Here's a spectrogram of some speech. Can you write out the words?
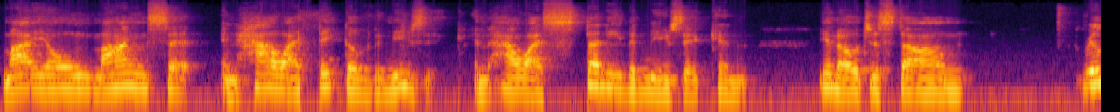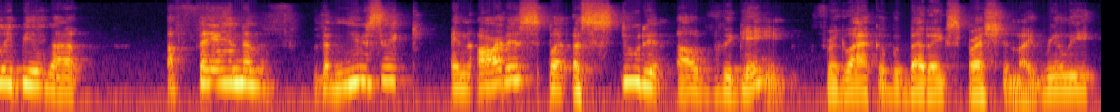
my own mindset and how I think of the music and how I study the music and you know just um, really being a a fan of the music and artists, but a student of the game, for lack of a better expression. Like really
